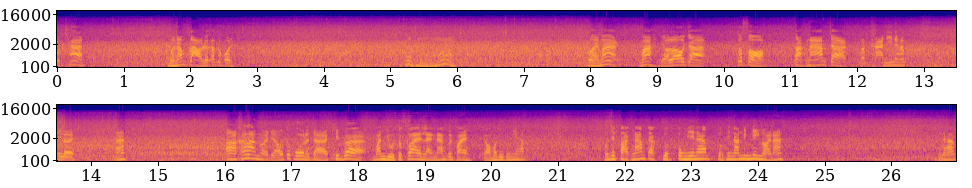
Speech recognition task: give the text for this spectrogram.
รสชาติ เหมือนน้ำเปล่าเลยครับทุกคนอือหืออร่อยมาก มา เดี๋ยวเราจะทดสอบตักน้ำจากลำธารนี้นะครับ นี่เลยนะ อ่าข้างล่างหน่อยเดี๋ยวทุกคนอาจจะคิดว่ามันอยู่ตัวใกล้แหล่งน้ำเกินไปเดี๋ยวมาดูตรงนี้ครับผมจะตักน้ำจากจุดตรงนี้นะครับ จุดที่น้ำนิ่งๆหน่อยนะนี่นะครับ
